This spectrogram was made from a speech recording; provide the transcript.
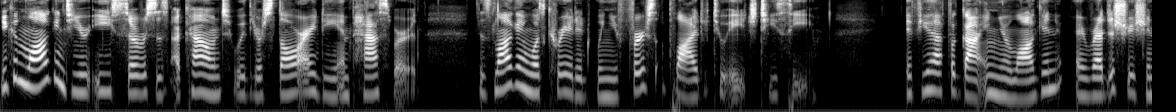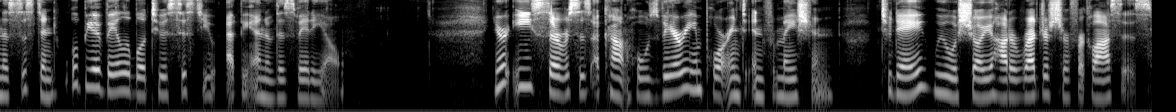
You can log into your E-Services account with your Star ID and password. This login was created when you first applied to HTC. If you have forgotten your login, a registration assistant will be available to assist you at the end of this video. Your e-services account holds very important information. Today, we will show you how to register for classes.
